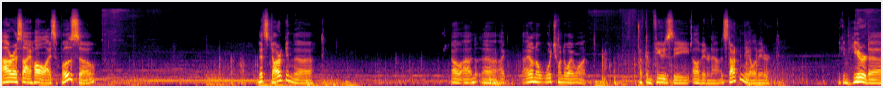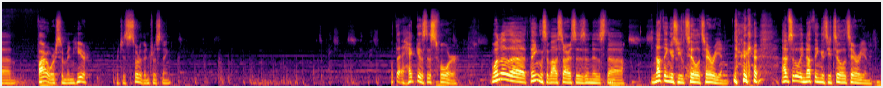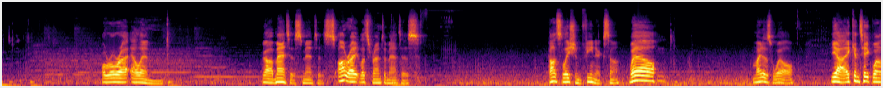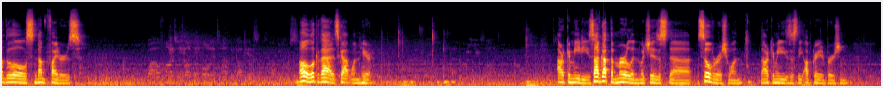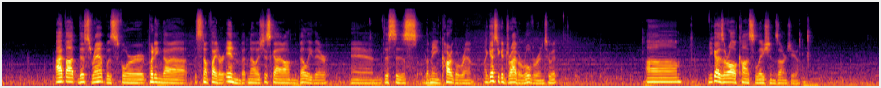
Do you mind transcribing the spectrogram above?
RSI Hall, I suppose so. It's dark in the... Oh, uh, uh, I, I don't know which one do I want. I've confused the elevator now. It's dark in the elevator. You can hear the fireworks from in here, which is sort of interesting. What the heck is this for? One of the things about Star Citizen is the nothing is utilitarian. Absolutely nothing is utilitarian. Aurora LN. Uh, Mantis, Mantis. Alright, let's rent a Mantis. Constellation Phoenix, huh? Well... Might as well. Yeah, I can take one of the little snub fighters. Oh, look at that, it's got one here. Archimedes. I've got the Merlin, which is the silverish one. The Archimedes is the upgraded version. I thought this ramp was for putting the snub fighter in, but no, it's just got on the belly there. And this is the main cargo ramp. I guess you could drive a rover into it. Um, you guys are all constellations, aren't you?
